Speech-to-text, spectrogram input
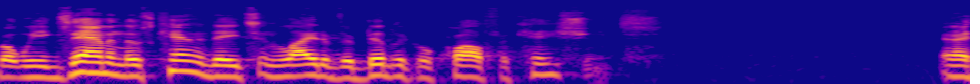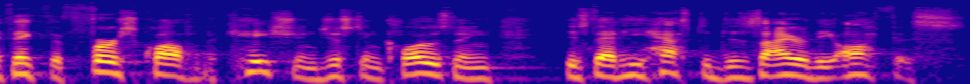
But we examine those candidates in light of their biblical qualifications. And I think the first qualification, just in closing, is that he has to desire the office.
